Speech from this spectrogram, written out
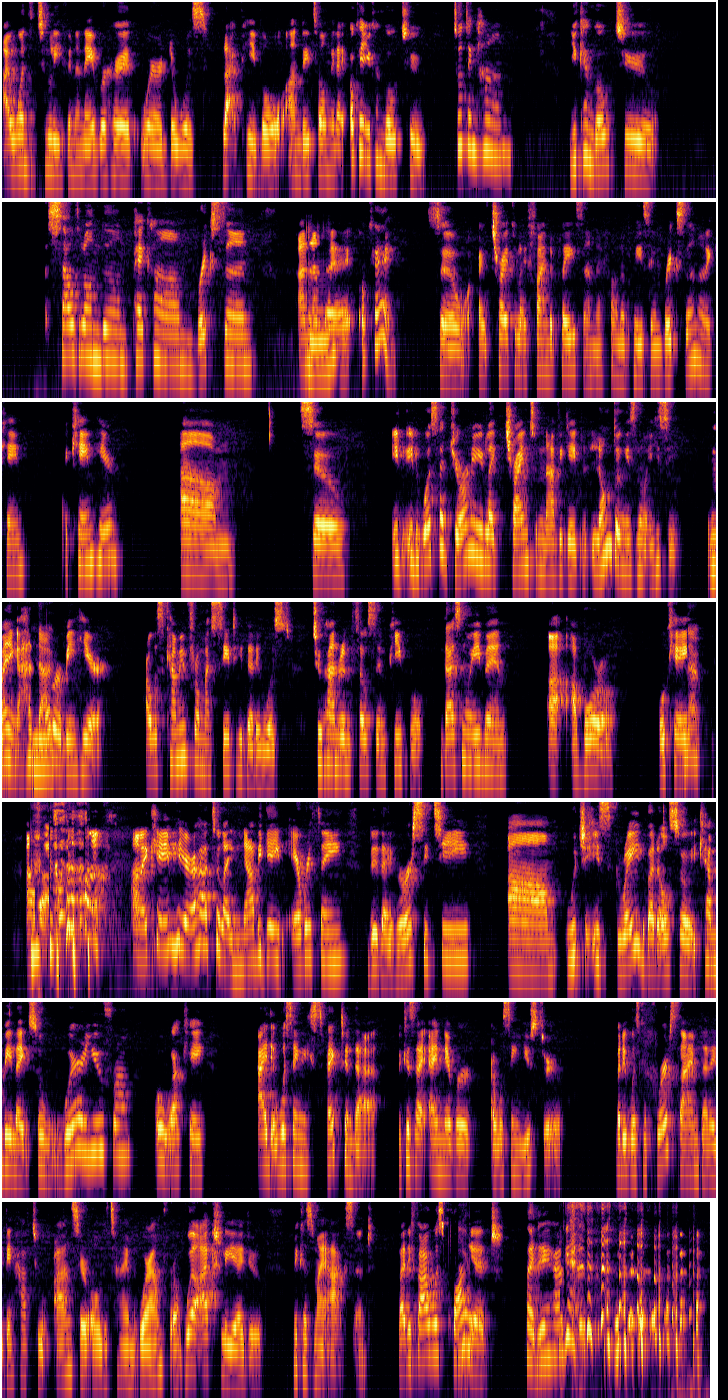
I wanted to live in a neighborhood where there was black people, and they told me like, okay, you can go to Tottenham, you can go to South London, Peckham, Brixton, and mm-hmm. I'm like, okay. So I tried to like find a place, and I found a place in Brixton, and I came, I came here. Um, so it, it was a journey, like trying to navigate. London is not easy. Imagine I had no. never been here. I was coming from a city that it was two hundred thousand people. That's not even a, a borough. Okay. No. and I came here. I had to like navigate everything, the diversity, um, which is great, but also it can be like, so where are you from? Oh, okay. I wasn't expecting that because I, I never, I wasn't used to. But it was the first time that I didn't have to answer all the time where I'm from. Well, actually, I do because my accent. But if I was quiet, I didn't have to.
